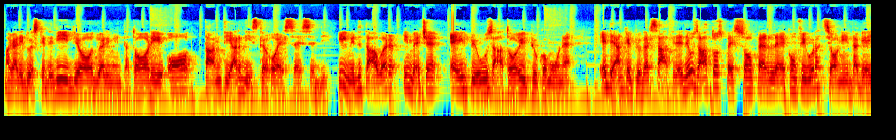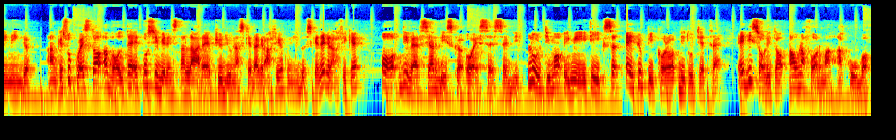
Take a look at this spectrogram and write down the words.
magari due schede video, due alimentatori o tanti hard disk o SSD. Il mid tower invece è il più usato, il più comune ed è anche il più versatile ed è usato spesso per le configurazioni da gaming. Anche su questo a volte è possibile installare più di una scheda grafica, quindi due schede grafiche, o diversi hard disk o SSD. L'ultimo, il Mini TX, è il più piccolo di tutti e tre e di solito ha una forma a cubo.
